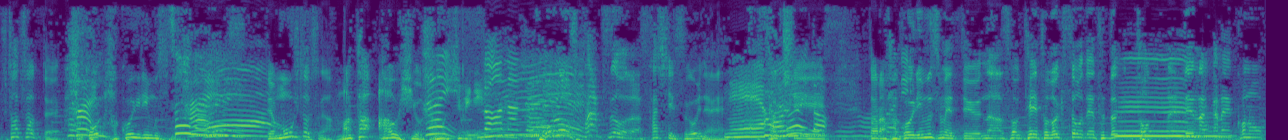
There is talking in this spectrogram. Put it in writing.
おー2つあって、はい箱箱入り娘。そうなんで、もう一つが、また会う日を楽しみに。はいそうなんですこの二つを、サッシーすごいね。ねえサッシーだから箱入り娘っていうな、そう手届きそうで、届き、とで、なんかね、この、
